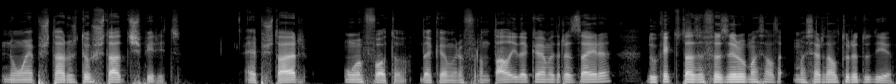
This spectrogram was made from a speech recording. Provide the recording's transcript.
não é postar o teu estado de espírito. É postar uma foto da câmara frontal e da câmara traseira do que é que tu estás a fazer a uma, uma certa altura do dia.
